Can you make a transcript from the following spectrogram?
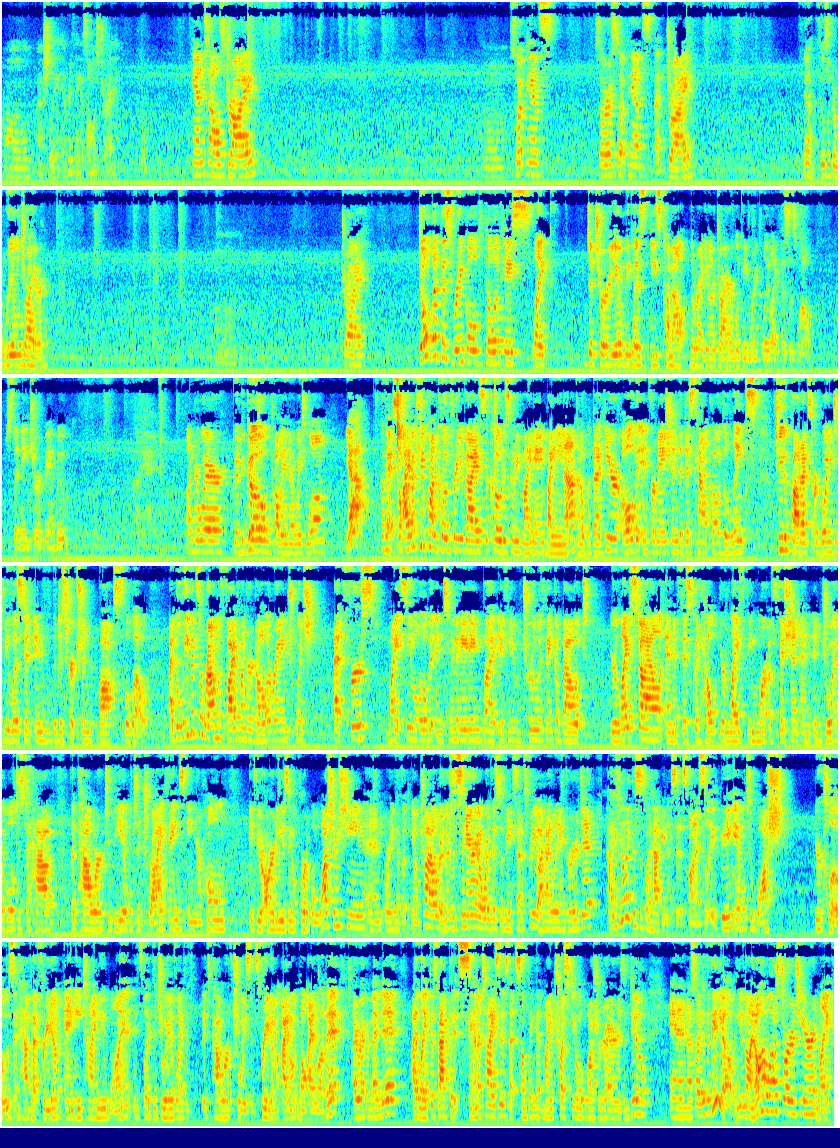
Um, actually, everything is almost dry. Hand towels dry. Uh, sweatpants, Zara sweatpants uh, dry. Yeah, feels like a real dryer. Dry. Don't let this wrinkled pillowcase like deter you because these come out the regular dryer looking wrinkly like this as well. Just the nature of bamboo. Okay. Underwear, good to go. Probably in there way too long. Yeah. Okay, so I have a coupon code for you guys. The code is gonna be my name, Baiyina. I'll put that here. All the information, the discount code, the links to the products are going to be listed in the description box below. I believe it's around the $500 range, which at first might seem a little bit intimidating, but if you truly think about your lifestyle and if this could help your life be more efficient and enjoyable just to have the power to be able to dry things in your home if you're already using a portable washing machine and or you have a young child or there's a scenario where this would make sense for you, I highly encourage it. I feel like this is what happiness is, honestly. Being able to wash your clothes and have that freedom anytime you want. It's like the joy of life. It's, power of choice. It's freedom. I don't know. I love it. I recommend it. I like the fact that it sanitizes. That's something that my trusty old washer dryer doesn't do. And that's why I did the video. Even though I don't have a lot of storage here and like,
